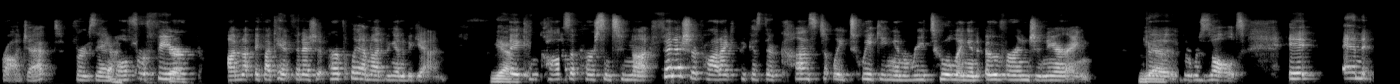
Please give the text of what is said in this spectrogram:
project, for example, for fear I'm not if I can't finish it perfectly, I'm not even going to begin yeah it can cause a person to not finish a product because they're constantly tweaking and retooling and over engineering the, yeah the result. It and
